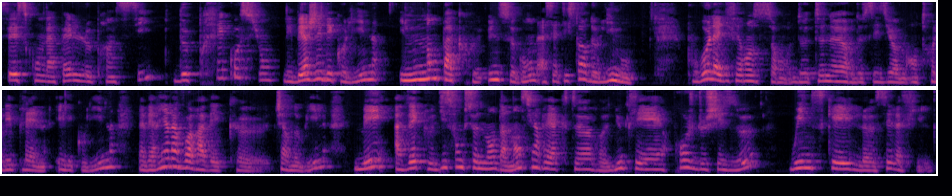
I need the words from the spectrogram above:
C'est ce qu'on appelle le principe de précaution. Les bergers des collines, ils n'ont pas cru une seconde à cette histoire de limon. Pour eux, la différence de teneur de césium entre les plaines et les collines n'avait rien à voir avec euh, Tchernobyl, mais avec le dysfonctionnement d'un ancien réacteur nucléaire proche de chez eux, Windscale Sellafield.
